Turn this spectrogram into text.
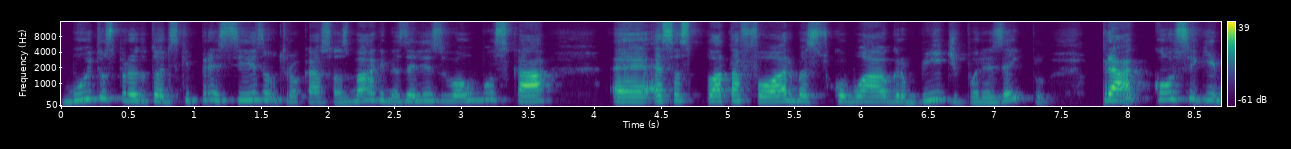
muitos produtores que precisam trocar suas máquinas, eles vão buscar é, essas plataformas como a AgroBid, por exemplo, para conseguir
